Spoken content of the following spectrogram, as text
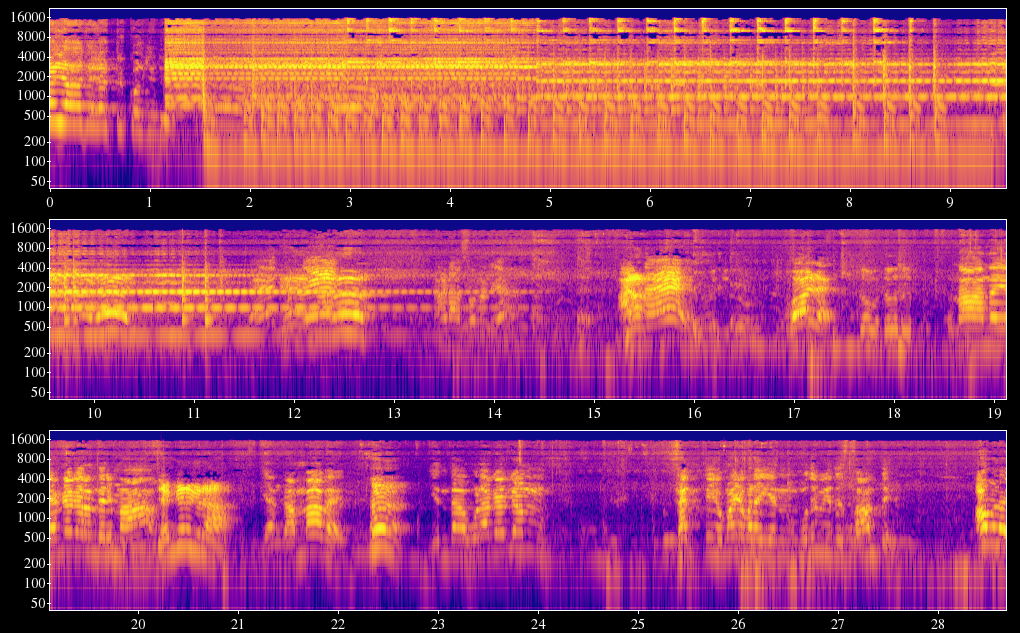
குறையாக ஏற்றுக்கொள்கின்றேன் நான் எங்க இருக்கிறேன் தெரியுமா? எங்க இருக்கிறா? எங்க அம்மாவை. இந்த உலகெங்கும் சக்தி உமையவளை என் முதுமீது சார்ந்து அவளை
